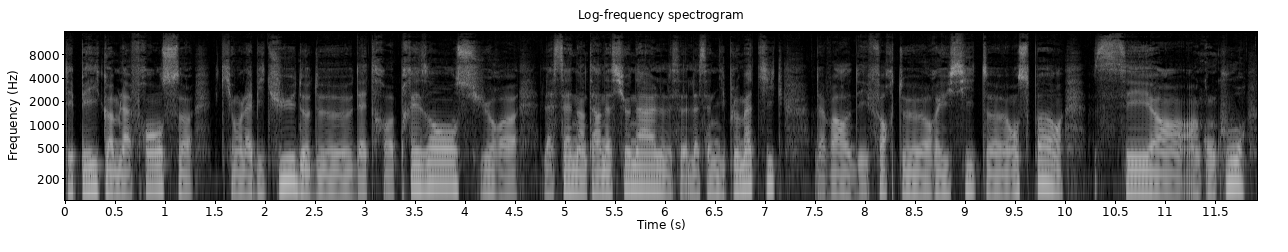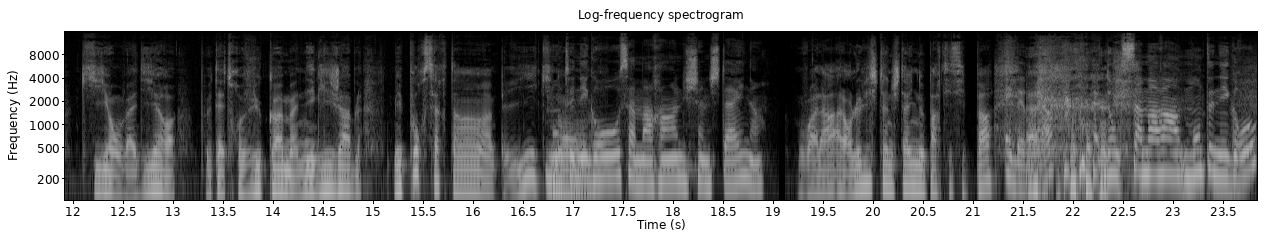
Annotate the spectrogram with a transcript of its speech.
des pays comme la France qui ont l'habitude d'être présents sur la scène internationale, la scène diplomatique, d'avoir des fortes réussites en sport, c'est un, concours qui, on va dire, peut être vu comme négligeable. Mais pour certains pays qui Monténégro, Samarin, Liechtenstein. Voilà, alors le Liechtenstein ne participe pas. Eh ben voilà. Donc Samarin, Monténégro.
